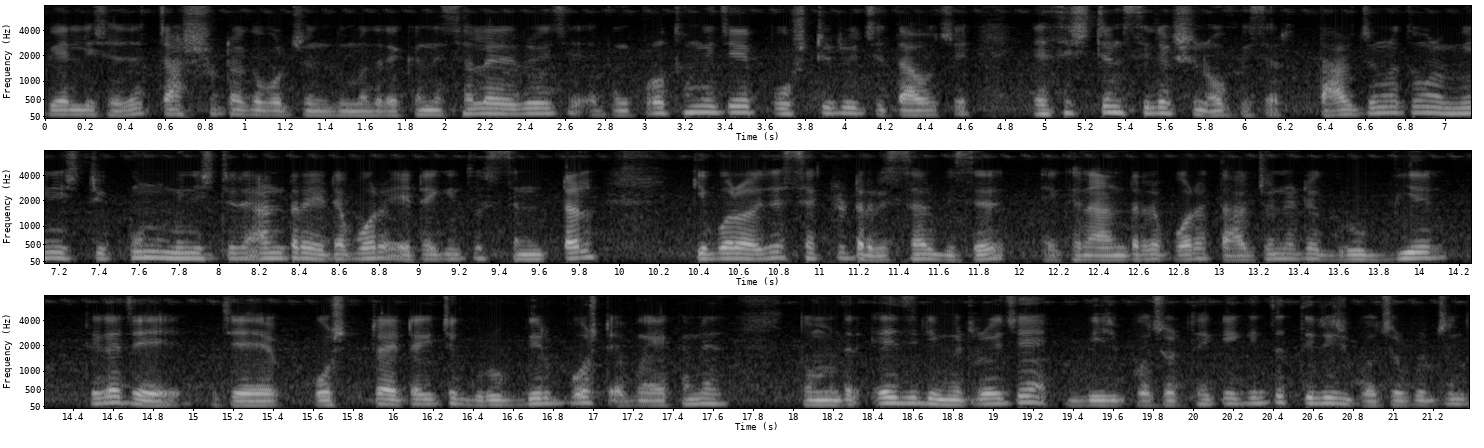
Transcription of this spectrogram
বিয়াল্লিশ হাজার চারশো টাকা পর্যন্ত তোমাদের এখানে স্যালারি রয়েছে এবং প্রথমে যে পোস্টটি রয়েছে তা হচ্ছে অ্যাসিস্ট্যান্ট সিলেকশন অফিসার তার জন্য তোমার মিনিস্ট্রি কোন মিনিস্ট্রির আন্ডারে এটা পড়ে, এটা কিন্তু সেন্ট্রাল কী বলা হয়েছে সেক্রেটারি সার্ভিসের এখানে আন্ডারে পড়ে। তার জন্য এটা গ্রুপ বি এর, ঠিক আছে? যে পোস্টটা এটা হচ্ছে গ্রুপ বির পোস্ট এবং এখানে তোমাদের এজ লিমিট রয়েছে বিশ বছর থেকে কিন্তু তিরিশ বছর পর্যন্ত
